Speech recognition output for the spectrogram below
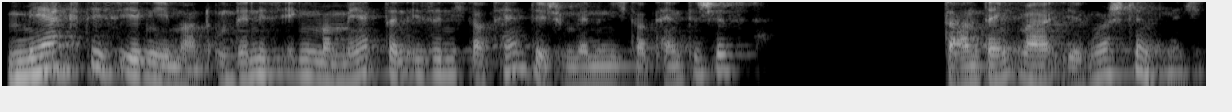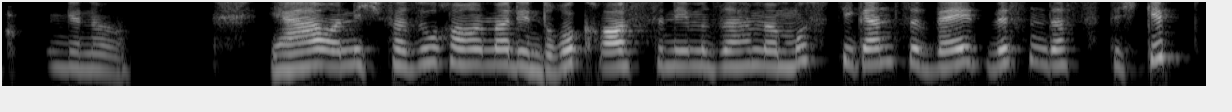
merkt es irgendjemand. Und wenn es irgendjemand merkt, dann ist er nicht authentisch. Und wenn er nicht authentisch ist, dann denkt man, irgendwas stimmt nicht. Genau. Ja, und ich versuche auch immer den Druck rauszunehmen und sage, man muss die ganze Welt wissen, dass es dich gibt.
